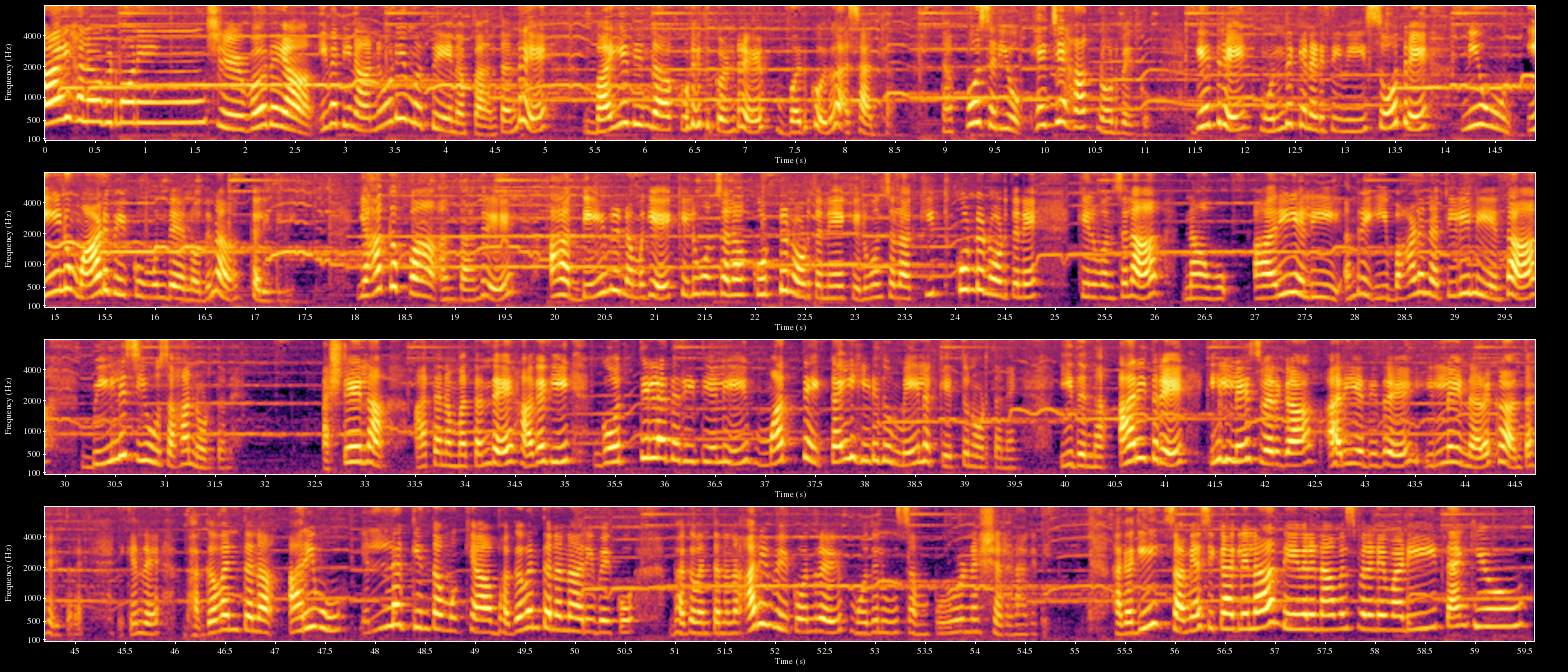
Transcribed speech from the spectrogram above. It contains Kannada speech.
ಹಾಯ್ ಹಲೋ ಗುಡ್ ಮಾರ್ನಿಂಗ್ ಶುಭೋದಯ ಇವತ್ತಿನ ನೋಡಿ ಮತ್ತು ಏನಪ್ಪ ಅಂತಂದರೆ, ಭಯದಿಂದ ಕುಳಿತುಕೊಂಡ್ರೆ ಬದುಕೋದು ಅಸಾಧ್ಯ. ತಪ್ಪೋ ಸರಿಯೋ ಹೆಜ್ಜೆ ಹಾಕಿ ನೋಡಬೇಕು. ಗೆದ್ರೆ ಮುಂದಕ್ಕೆ ನಡಿತೀವಿ, ಸೋತ್ರೆ ನೀವು ಏನು ಮಾಡಬೇಕು ಮುಂದೆ ಅನ್ನೋದನ್ನು ಕಲಿತೀವಿ. ಯಾಕಪ್ಪ ಅಂತ ಅಂದರೆ ಆ ದೇವರು ನಮಗೆ ಕೆಲವೊಂದು ಸಲ ಕೊಟ್ಟು ನೋಡ್ತಾನೆ ಕೆಲವೊಂದು ಸಲ ಕಿತ್ಕೊಂಡು ನೋಡ್ತಾನೆ ಕೆಲವೊಂದು ಸಲ ನಾವು ಅರಿಯಲಿ, ಅಂದರೆ ಈ ಬಾಳನ್ನು ತಿಳಿಲಿ ಅಂತ ಬೀಳಿಸಿಯೂ ಸಹ ನೋಡ್ತಾನೆ. ಅಷ್ಟೇ ಅಲ್ಲ, ಆತ ನಮ್ಮ ತಂದೆ ಹಾಗಾಗಿ ಗೊತ್ತಿಲ್ಲದ ರೀತಿಯಲ್ಲಿ ಮತ್ತೆ ಕೈ ಹಿಡಿದು ಮೇಲಕ್ಕೆ ಎತ್ತು ನೋಡ್ತಾನೆ. ಇದನ್ನು ಅರಿತರೆ ಇಲ್ಲೇ ಸ್ವರ್ಗ ಅರಿಯದಿದ್ದರೆ ಇಲ್ಲೇ ನರಕ ಅಂತ ಹೇಳ್ತಾರೆ. ಏಕೆಂದರೆ ಭಗವಂತನ ಅರಿವು ಎಲ್ಲಕ್ಕಿಂತ ಮುಖ್ಯ. ಭಗವಂತನನ್ನು ಅರಿಬೇಕು. ಭಗವಂತನನ್ನು ಅರಿಬೇಕು ಅಂದರೆ ಮೊದಲು ಸಂಪೂರ್ಣ ಶರಣಾಗತಿ. ಹಾಗಾಗಿ ಸಮಯ ಸಿಕ್ಕಾಗಲಿಲ್ಲ. ದೇವರ ನಾಮಸ್ಮರಣೆ ಮಾಡಿ. Thank you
